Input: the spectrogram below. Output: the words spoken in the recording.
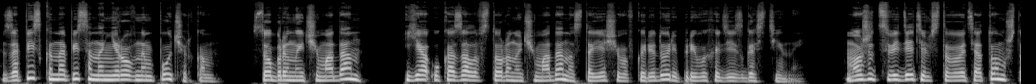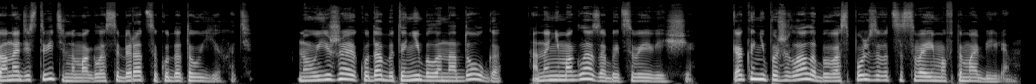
Записка написана неровным почерком. Собранный чемодан я указала в сторону чемодана, стоящего в коридоре при выходе из гостиной. Может свидетельствовать о том, что она действительно могла собираться куда-то уехать. Но уезжая куда бы то ни было надолго, она не могла забыть свои вещи, как и не пожелала бы воспользоваться своим автомобилем.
